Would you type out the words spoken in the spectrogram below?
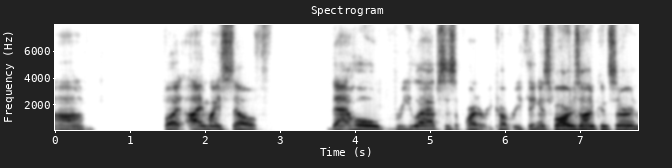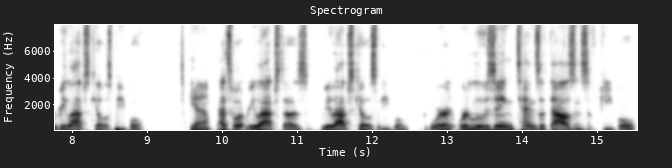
Um, but I myself, that whole relapse is a part of recovery thing. As far as I'm concerned, relapse kills people. Yeah, That's what relapse does. Relapse kills people. We're we're losing tens of thousands of people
